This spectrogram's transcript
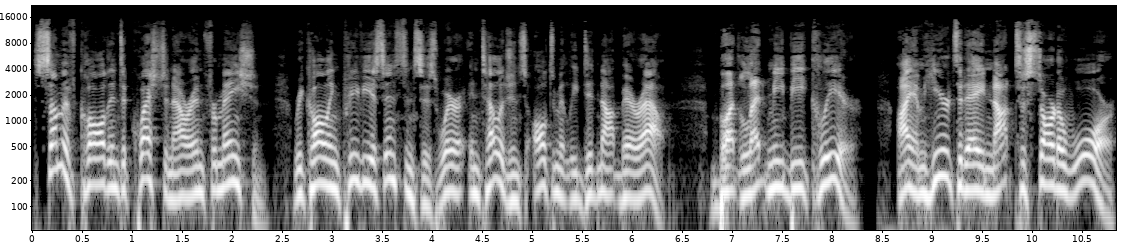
Some have called into question our information, recalling previous instances where intelligence ultimately did not bear out. But let me be clear. I am here today not to start a war,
